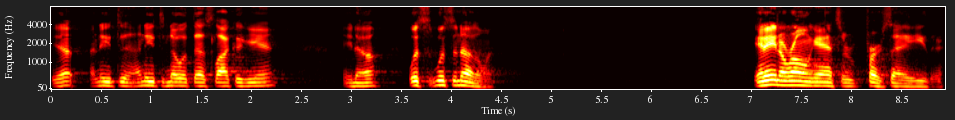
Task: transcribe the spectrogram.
Yep. I need to I need to know what that's like again. You know? What's what's another one? It ain't a wrong answer per se either.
